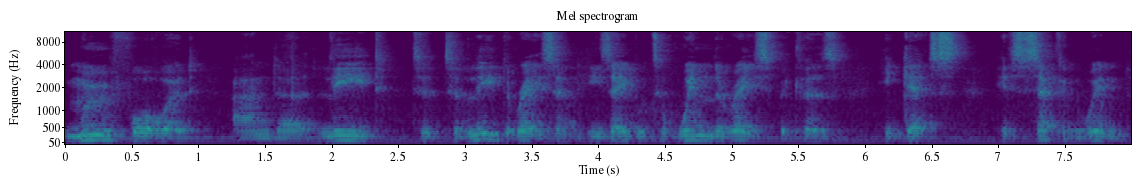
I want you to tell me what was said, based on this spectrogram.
move forward and uh, lead to, to lead the race. And he's able to win the race because he gets his second wind.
